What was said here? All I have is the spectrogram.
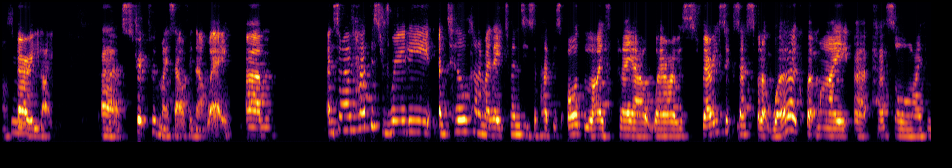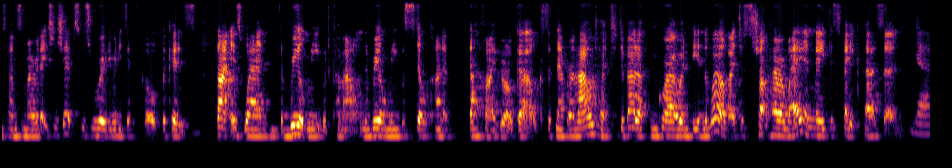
I was mm. very like uh, strict with myself in that way. Um, and so I've had this really, until kind of my late 20s, I've had this odd life play out where I was very successful at work, but my uh, personal life in terms of my relationships was really, really difficult because that is when the real me would come out. And the real me was still kind of that five year old girl because I'd never allowed her to develop and grow and be in the world. I just shut her away and made this fake person. Yeah.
